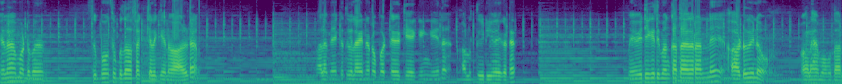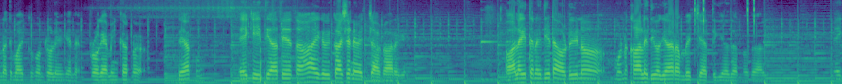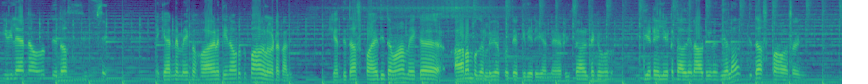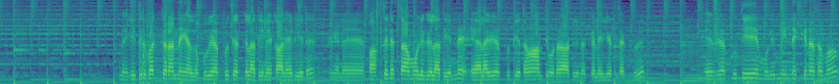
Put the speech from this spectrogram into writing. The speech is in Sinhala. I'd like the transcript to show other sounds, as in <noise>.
හෙලාමටම සුබෝ සුබදසක් කල කියෙනවාල්ට බල මේක තුලායින්න රොබට් එකකින් ගෙන අලුත් විඩියකට මේ විඩික තිමන් කතා කරන්නේ අඩුවි නෝ ඔල හැම දන්න ති මයික කොන්ට්‍රෝලිය ගැන ප්‍රගමින් කරන දෙයක්. ඒක ඉතිහාසය සහ එක විකාශන වෙච්චාකාරගෙන ඔයාල හිතන දිට අඩුවින මොන කාලෙ දිව ගයාරම් වෙච්ච ඇති කිය දන්නදාල් මේක විලයන්න අවුත් දෙදස් සික්සේ එකන්න මේක හවාගෙන තින අවුරදු පාගලට කලින්. ගැන්ති දස් පහදි තමා මේක ආරම්භ කරල ප්‍රතියක් දිට ගන්න රිසාල්ට එක ඉදියට එලියට දල් දෙනාටන කියලා දෙදස් පවසයි මේක ඉදිරිපත් කරන්න ලොකු ප්‍රතියක් කලා තියන කාල හැඩියට ගැන පස් දෙනෙත් තාමෝලි කලා තියන්නේ. එයාලවිය ප්‍රතිය තම අන්තිමට අටුවන කළ එලියට දැක්වේ ඒ ප්‍රතියේ මුලින්ම ඉන්න කෙන තමා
